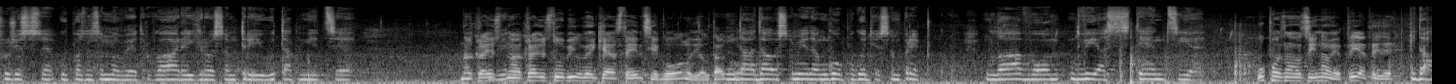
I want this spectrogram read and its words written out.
družio sam se, upoznao sam nove drugare, igrao sam tri utakmice. Na kraju, na kraju su tu bili neke asistencije, golovi, je li tako? Da, dao sam jedan gol, pogodio sam prečku glavom, dvije asistencije. Upoznao si i nove prijatelje, Da,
